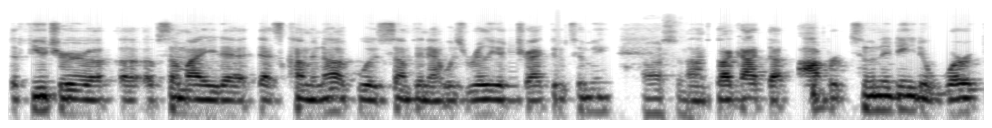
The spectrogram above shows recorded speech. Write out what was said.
the future of, of, somebody that that's coming up was something that was really attractive to me. Awesome. Um, so I got the opportunity to work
